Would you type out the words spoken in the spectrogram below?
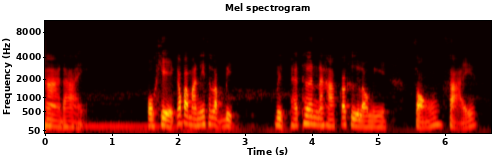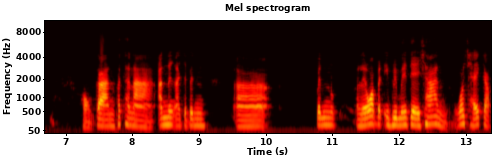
5 ได้ โอเค ก็ประมาณนี้สำหรับ bit bit pattern นนะครับ ก็คือเรามี 2 สายของการพัฒนา อันนึงอาจจะเป็นอ่าเป็นอะไรเรียกว่าเป็น implementation ว่าใช้กับ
